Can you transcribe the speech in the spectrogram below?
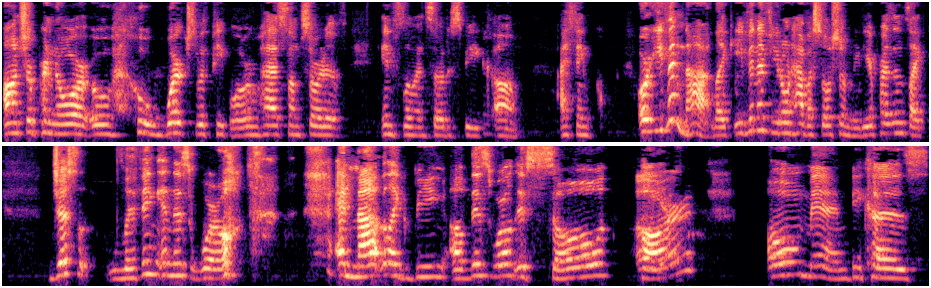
entrepreneur who, who works with people or who has some sort of influence, so to speak, um, I think, or even not, like even if you don't have a social media presence, like just living in this world and not like being of this world is so hard. Oh, yeah. oh man, because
